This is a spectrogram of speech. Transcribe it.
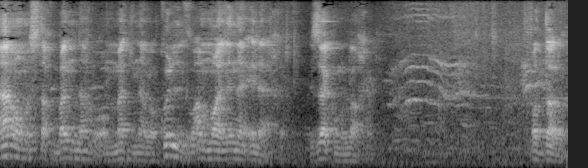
ها ومستقبلنا وأمتنا وكل وأموالنا إلى آخره. جزاكم الله خير. تفضلوا.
